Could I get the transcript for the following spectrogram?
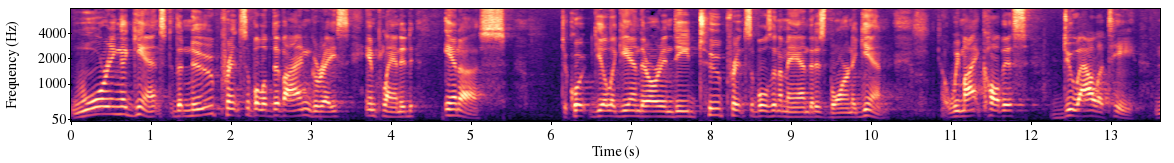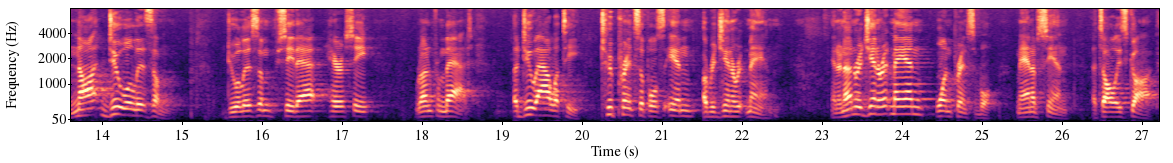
warring against the new principle of divine grace implanted in us. To quote Gill again, there are indeed two principles in a man that is born again. We might call this duality, not dualism. Dualism, see that? Heresy, run from that. A duality two principles in a regenerate man. In an unregenerate man, one principle man of sin. That's all he's got.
